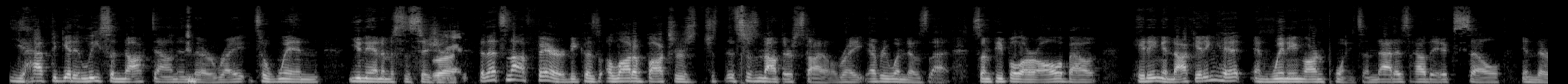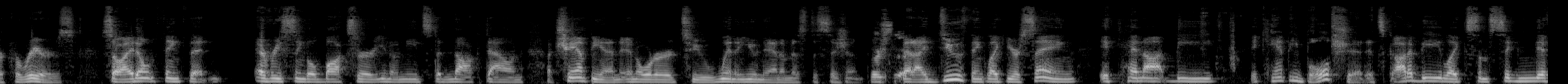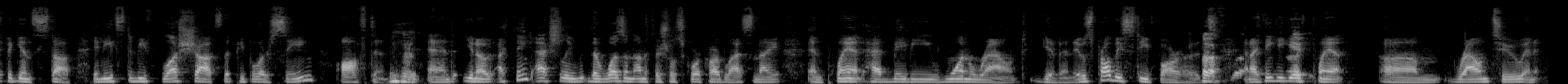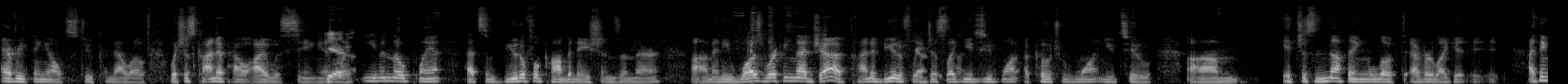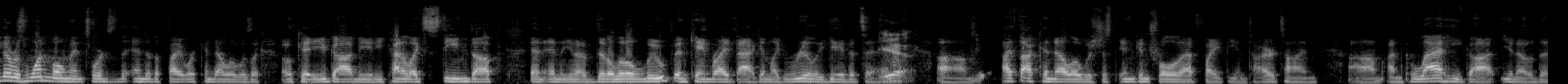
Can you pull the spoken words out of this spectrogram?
you have to get at least a knockdown in there right to win unanimous decision. Right. but that's not fair because a lot of boxers just it's just not their style right? Everyone knows that. Some people are all about hitting and not getting hit and winning on points and that is how they excel in their careers. So i don't think that every single boxer, you know, needs to knock down a champion in order to win a unanimous decision. For sure. But I do think, like you're saying, it cannot be, it can't be bullshit. It's got to be like some significant stuff. It needs to be flush shots that people are seeing often. Mm-hmm. And, you know, I think actually there was an unofficial scorecard last night and Plant had maybe one round given. It was probably Steve Farhood's. right. And I think he gave Plant um, round two and everything else to Canelo, which is kind of how I was seeing it. Yeah. Like, even though Plant had some beautiful combinations in there, um, and he was working that jab kind of beautifully, yeah. just like you'd, you'd, want a coach would want you to. Um, it just nothing looked ever like it, it, I think there was one moment towards the end of the fight where Canelo was like, "Okay, you got me," and he kind of like steamed up and and you know did a little loop and came right back and like really gave it to him. Yeah. Um, I thought Canelo was just in control of that fight the entire time. Um, I'm glad he got you know the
